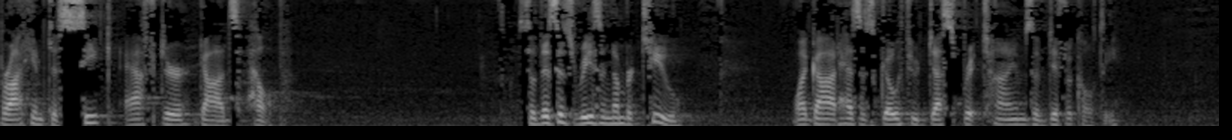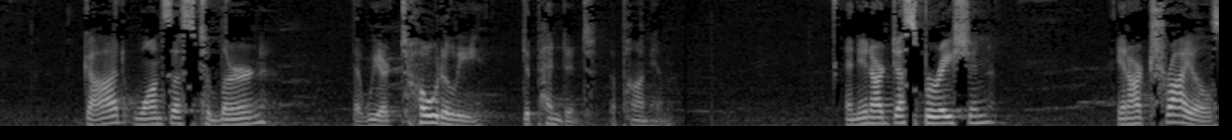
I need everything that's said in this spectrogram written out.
brought him to seek after God's help. So, this is reason number two why God has us go through desperate times of difficulty. God wants us to learn that we are totally dependent upon Him. And in our desperation, in our trials,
